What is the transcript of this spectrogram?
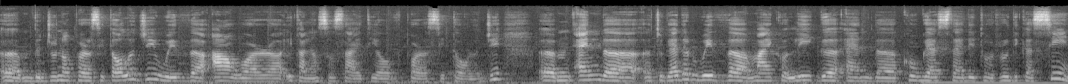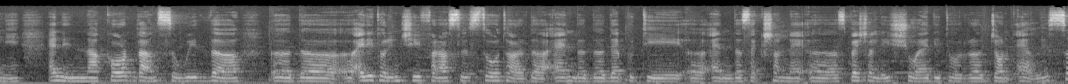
um, the journal Parasitology with our Italian Society of Parasitology. Um, and uh, together with uh, my colleague and uh, co-guest editor Rudi Cassini and in accordance with the editor-in-chief Russell Stothard and the deputy and the section special issue editor John Ellis,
